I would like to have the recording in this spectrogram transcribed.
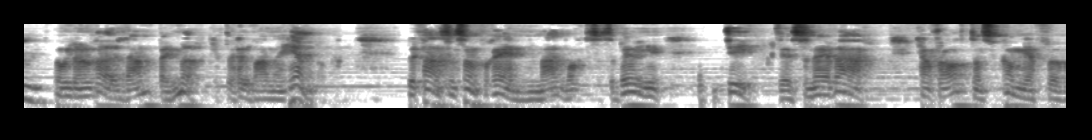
Mm. Och under en röd lampa i mörkret och höll varandra i händerna. Det fanns en sån förening i Malmö också så blev ju dit. Så när jag var kanske 18 så kom jag för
